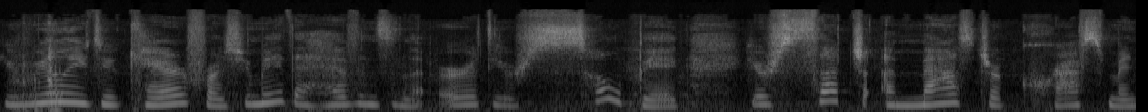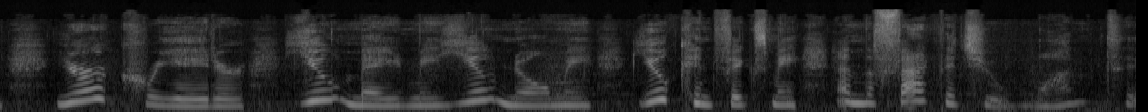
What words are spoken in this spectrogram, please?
You really do care for us. You made the heavens and the earth. You're so big. You're such a master craftsman. You're a creator. You made me. You know me. You can fix me. And the fact that you want to,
